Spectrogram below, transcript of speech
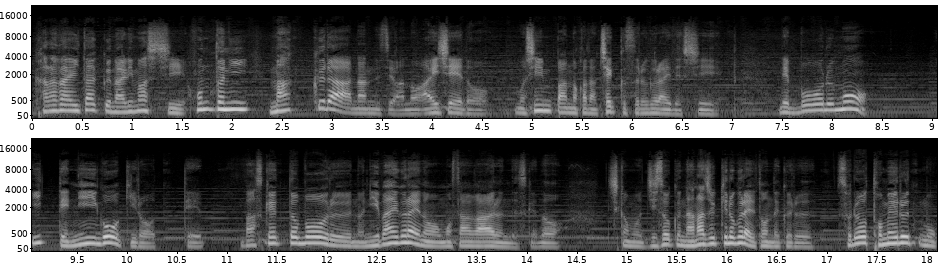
体痛くなりますし本当に真っ暗なんですよ。あのアイシェード。もう審判の方チェックするぐらいですし。でボールも1.25キロってバスケットボールの2倍ぐらいの重さがあるんですけどしかも時速70キロぐらいで飛んでくる。それを止めるもう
